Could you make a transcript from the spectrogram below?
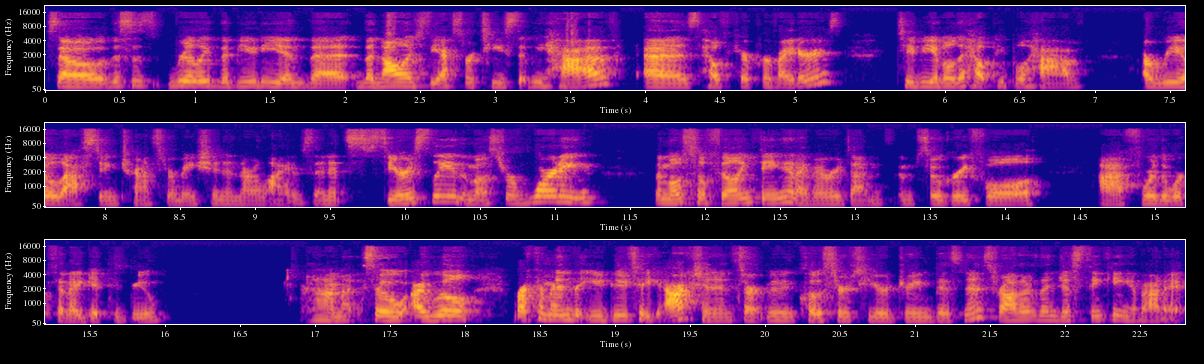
So this is really the beauty and the the knowledge, the expertise that we have as healthcare providers to be able to help people have a real lasting transformation in their lives. And it's seriously the most rewarding, the most fulfilling thing that I've ever done. I'm so grateful uh, for the work that I get to do um, so I will recommend that you do take action and start moving closer to your dream business rather than just thinking about it.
